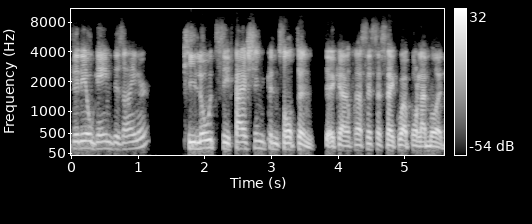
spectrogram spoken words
video game designer. Puis l'autre, c'est fashion consultant. En français, ça serait quoi pour la mode?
